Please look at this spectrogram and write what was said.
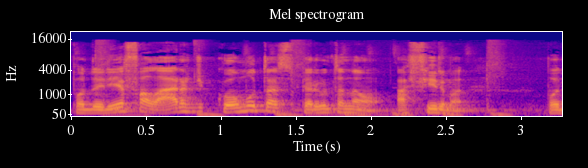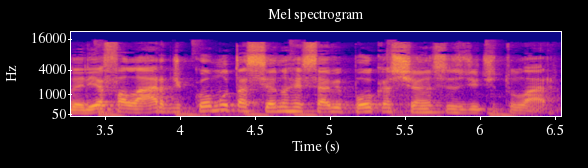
poderia falar de como tá. Pergunta não, afirma. Poderia falar de como o Tassiano recebe poucas chances de titular.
